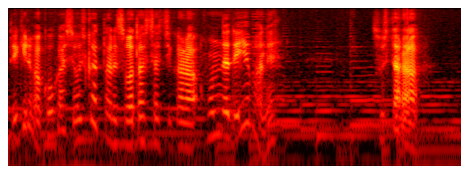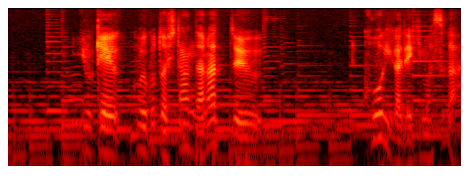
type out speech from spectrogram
できれば公開してほしかったんです、私たちから本音で言えばね。そしたら、余計こういうことをしたんだなという抗議ができますが、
